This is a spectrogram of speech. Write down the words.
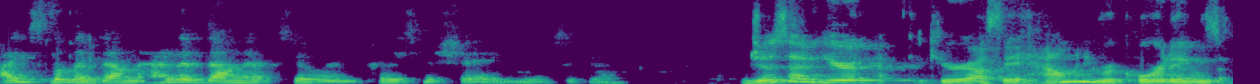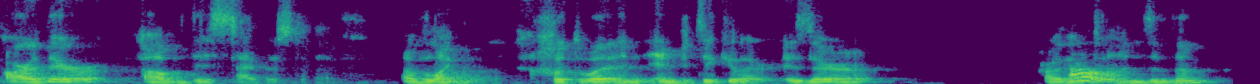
I used to okay. live down there. I lived down there too in Khamis Mushait years ago. Just out of curiosity, how many recordings are there of this type of stuff? Of like khutwa in, in particular? Is there, are there oh. tons of them?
